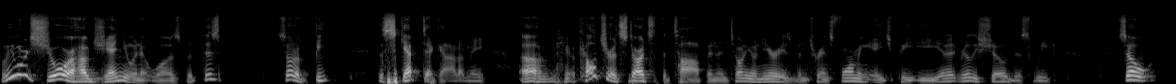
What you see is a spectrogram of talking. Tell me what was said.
We weren't sure how genuine it was, but this sort of beat the skeptic out of me. Uh, you know, culture, it starts at the top and Antonio Neri has been transforming HPE and it really showed this week. So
